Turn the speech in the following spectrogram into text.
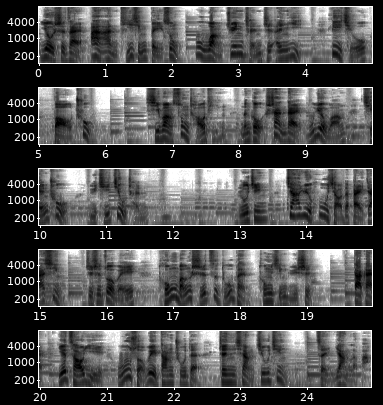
又是在暗暗提醒北宋勿忘君臣之恩义，力求保处，希望宋朝廷能够善待吴越王钱俶与其旧臣。如今家喻户晓的百家姓，只是作为同盟识字读本通行于世，大概也早已无所谓当初的真相究竟怎样了吧。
